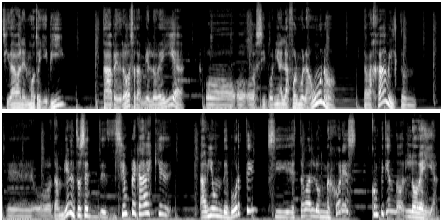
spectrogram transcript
si daban el MotoGP, estaba Pedrosa, también lo veía. O, si ponían la Fórmula 1 estaba Hamilton. Eh, o también, entonces, siempre cada vez que había un deporte, si estaban los mejores compitiendo, lo veía.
